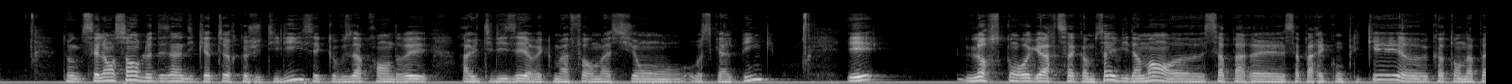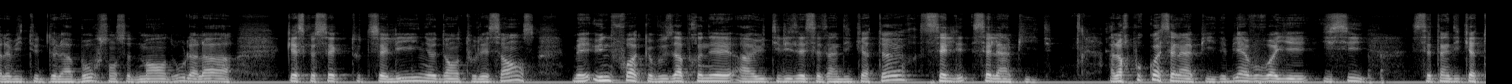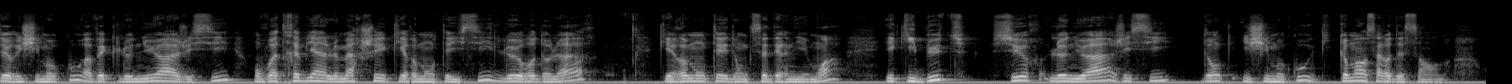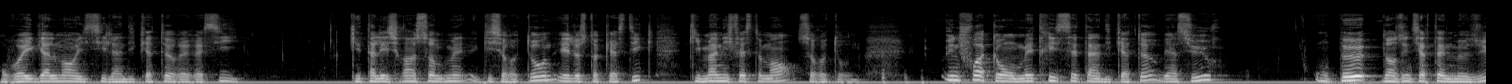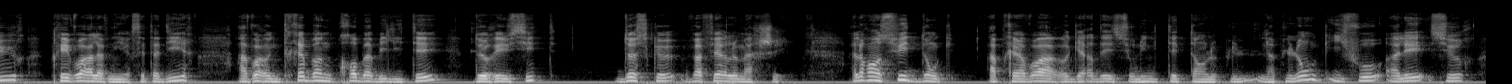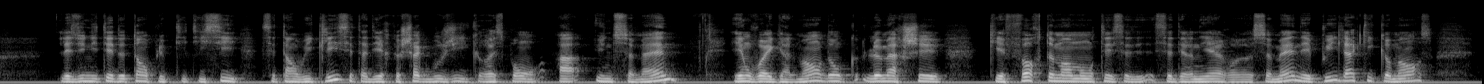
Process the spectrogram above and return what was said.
Donc c'est l'ensemble des indicateurs que j'utilise et que vous apprendrez à utiliser avec ma formation au scalping et Lorsqu'on regarde ça comme ça évidemment euh, ça, paraît, ça, paraît, compliqué. Euh, quand on n'a pas l'habitude de la bourse on se demande « là là qu'est-ce que c'est que toutes ces lignes dans tous les sens ?» mais une fois que vous apprenez à utiliser ces indicateurs c'est limpide. Alors pourquoi c'est limpide? Eh bien vous voyez ici cet indicateur Ishimoku avec le nuage ici, on voit très bien le marché qui est remonté ici, l'euro-dollar qui est remonté donc ces derniers mois et qui bute sur le nuage ici donc Ishimoku qui commence à redescendre. On voit également ici l'indicateur RSI qui est allé sur un sommet et qui se retourne et le stochastique qui manifestement se retourne. Une fois qu'on maîtrise cet indicateur bien sûr on peut dans une certaine mesure prévoir l'avenir c'est-à-dire avoir une très bonne probabilité de réussite de ce que va faire le marché. Alors ensuite donc après avoir regardé sur l'unité de temps la plus longue il faut aller sur les unités de temps plus petites. Ici c'est en weekly c'est-à-dire que chaque bougie correspond à une semaine et on voit également donc le marché est fortement monté ces, dernières euh, semaines et puis là qui commence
